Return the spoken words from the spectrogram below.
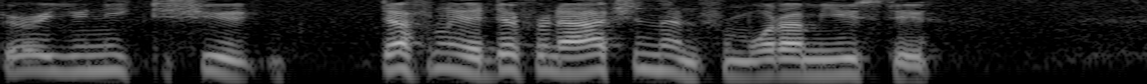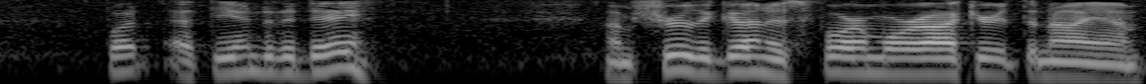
Very unique to shoot. Definitely a different action than from what I'm used to. But at the end of the day, I'm sure the gun is far more accurate than I am.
